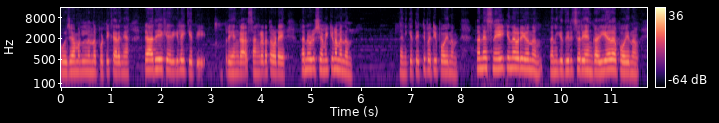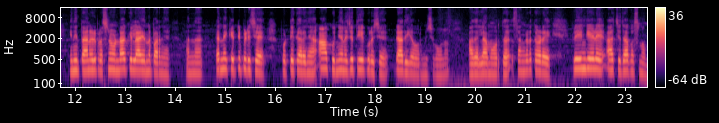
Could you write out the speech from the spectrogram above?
പൂജാമുറിൽ നിന്ന് പൊട്ടിക്കരഞ്ഞ രാധികയ്ക്ക് അരികിലേക്ക് എത്തി പ്രിയങ്ക സങ്കടത്തോടെ തന്നോട് ക്ഷമിക്കണമെന്നും തനിക്ക് തെറ്റുപറ്റിപ്പോയെന്നും തന്നെ സ്നേഹിക്കുന്നവരെയൊന്നും തനിക്ക് തിരിച്ചറിയാൻ കഴിയാതെ പോയെന്നും ഇനി താനൊരു പ്രശ്നം ഉണ്ടാക്കില്ല എന്ന് പറഞ്ഞ് അന്ന് തന്നെ കെട്ടിപ്പിടിച്ച് പൊട്ടിക്കരഞ്ഞ ആ കുഞ്ഞനുജത്തിയെക്കുറിച്ച് രാധിക ഓർമ്മിച്ചു പോന്നു. അതെല്ലാം ഓർത്ത് സങ്കടത്തോടെ പ്രിയങ്കയുടെ ആ ചിതാഭസ്മം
